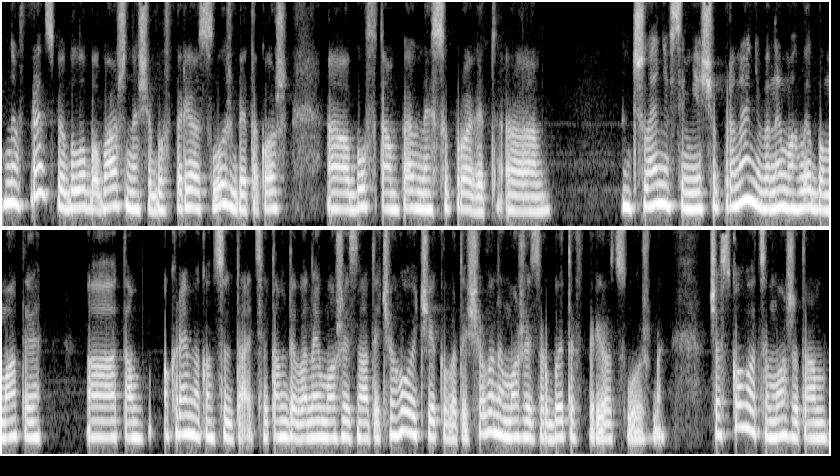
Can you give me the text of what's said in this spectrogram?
ну, в принципі було б бажано, щоб в період служби також е, був там певний супровід е, членів сім'ї, щоб принаймні вони могли б мати там окремі консультації, там, де вони можуть знати, чого очікувати, що вони можуть зробити в період служби. Частково це може там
